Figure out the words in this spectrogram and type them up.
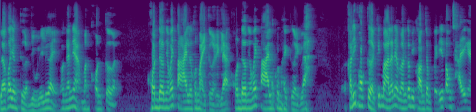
แล้วก็ยังเกิดอยู่เรื่อยๆ เพราะงั้นเนี่ยมันคนเกิด คนเดิมยังไม่ตายเลยคนใหม่เกิดอีกแล้ว คนเดิมยังไม่ตายเลยคนใหม่เกิดอีกแล้วคราวนี้พอเกิดขึ้นมาแล้วเนี่ยมันก็มีความจำเป็นที่ต้องใช้ไง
